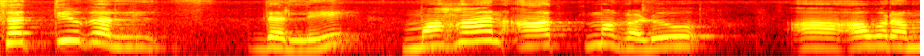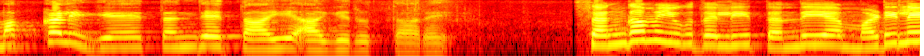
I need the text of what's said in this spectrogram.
ಸತ್ಯುಗದಲ್ಲಿ ಮಹಾನ್ ಆತ್ಮಗಳು ಅವರ ಮಕ್ಕಳಿಗೆ ತಂದೆ ತಾಯಿ ಆಗಿರುತ್ತಾರೆ. ಸಂಗಮ ಯುಗದಲ್ಲಿ ತಂದೆಯ ಮಡಿಲೇ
